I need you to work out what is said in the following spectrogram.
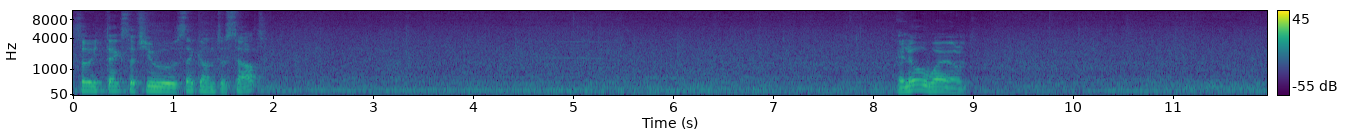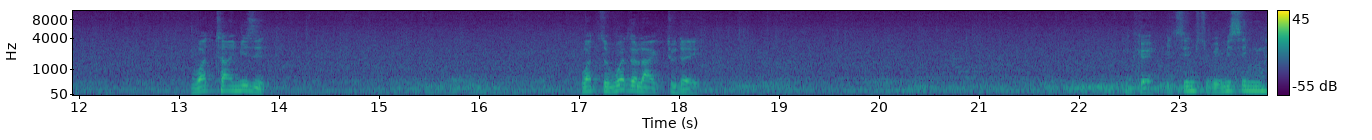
So it takes a few seconds to start hello world what time is it what's the weather like today Okay, it seems to be missing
